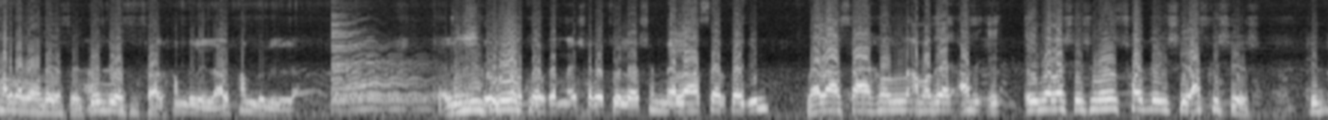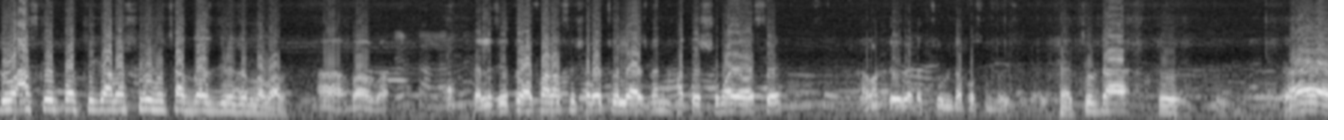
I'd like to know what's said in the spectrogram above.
ছাড় পাবো আমাদের কাছে। টোয়েন্টি পার্সেন্ট ছাড়। আলহামদুলিল্লাহ আলহামদুলিল্লাহ। দরকার নাই সবাই চলে আসেন। মেলা আছে আর কয়দিন? মেলা আছে এখন আমাদের এই মেলা শেষ হলো ছয় তারিখ শেষ আজকে শেষ। কিন্তু আজকের পর থেকে আবার শুরু হচ্ছে আর দশ দিনের জন্য আবার। হ্যাঁ বাহ তাহলে যেহেতু অফার আছে সবাই চলে আসবেন হাতের সময়ও আছে। আমার তো ব্যাটার চুলটা পছন্দ হয়েছে হ্যাঁ চুলটা একটু হ্যাঁ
